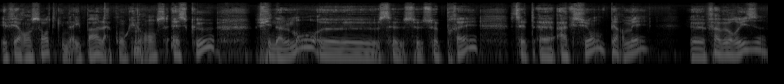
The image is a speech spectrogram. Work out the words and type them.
et faire en sorte qu'ils n'aillent pas à la concurrence. Est-ce que finalement ce, ce, ce, prêt, cette action permet favorise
